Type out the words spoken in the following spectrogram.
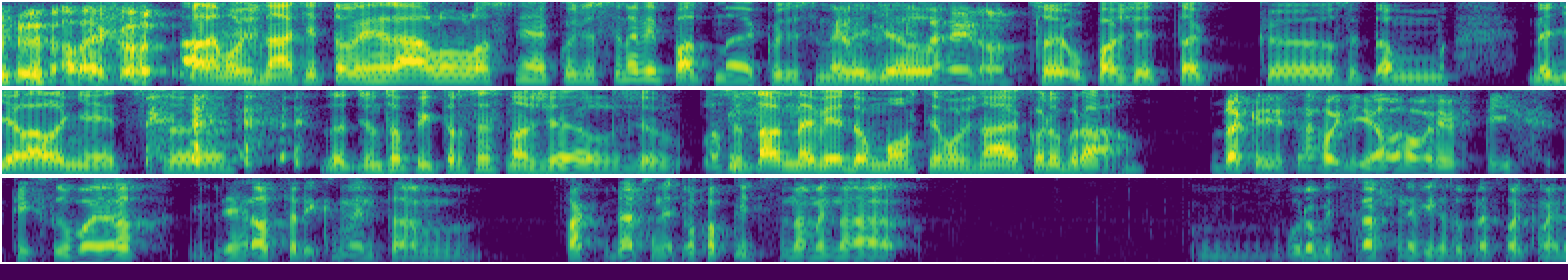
Ale ako... Ale možná ti to vyhrálo vlastně jako, že si nevypadne, jako, že si Ja si nevěděl, myslím, že hej, no. co je upažit, tak uh, si tam nedělal nic. Uh, zatímco Peter se snažil, že vlastně ta nevědomost je možná jako dobrá. Dakedy sa hodí, ale hovorím v tých, tých súbojoch, kde hral celý kmen, tam fakt dačo nepochopiť, znamená urobiť strašnú nevýhodu pre tvoj kmeň.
